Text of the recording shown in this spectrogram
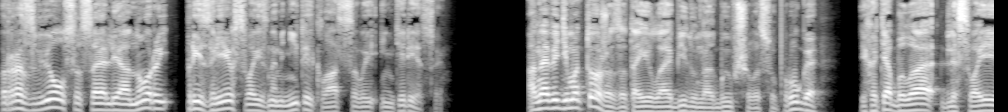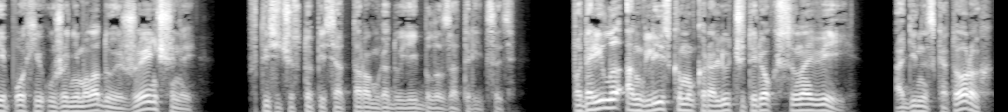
развелся с Элеонорой, презрев свои знаменитые классовые интересы. Она, видимо, тоже затаила обиду на бывшего супруга, и хотя была для своей эпохи уже не молодой женщиной, в 1152 году ей было за 30, подарила английскому королю четырех сыновей, один из которых,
